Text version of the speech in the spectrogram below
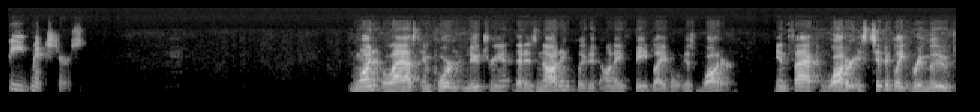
feed mixtures. One last important nutrient that is not included on a feed label is water. In fact, water is typically removed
